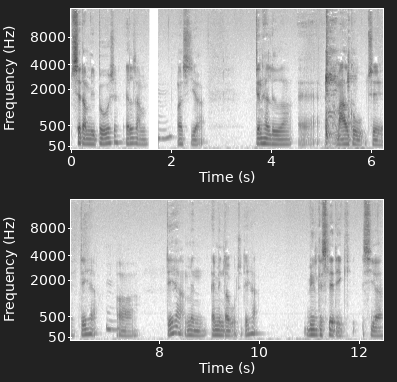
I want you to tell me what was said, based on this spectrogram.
sætter dem i båse alle sammen Mm. og siger, den her leder er meget god til det her, Mm. og det her, men er mindre god til det her. Hvilket slet ikke siger,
